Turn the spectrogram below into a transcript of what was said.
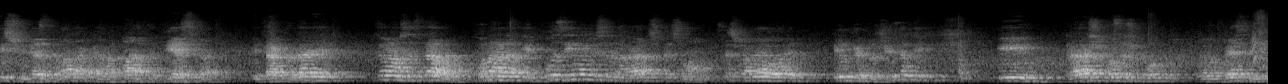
1200 maraka, naplate 200 i tako dalje. To nam se stalo ponavlja i pozivaju se na različite članke. Sve ću vam ja ove prilike pročitati i tražim postaću predsjedniku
